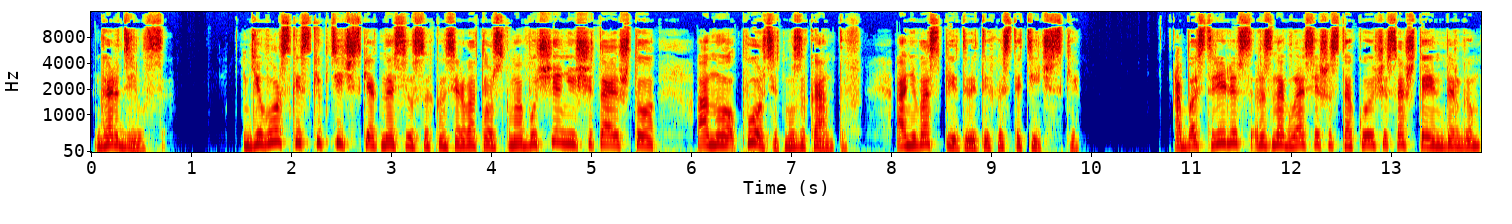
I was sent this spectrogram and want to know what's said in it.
гордился. Геворский скептически относился к консерваторскому обучению, считая, что оно портит музыкантов, а не воспитывает их эстетически. Обострились разногласия Шостаковича со Штейнбергом,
